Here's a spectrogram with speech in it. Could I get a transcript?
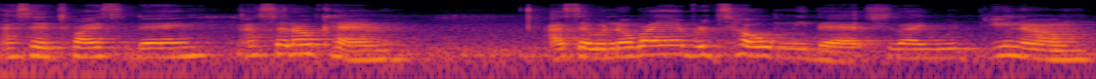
I said, twice a day? I said, okay. I said, well, nobody ever told me that. She's like, well, you know.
